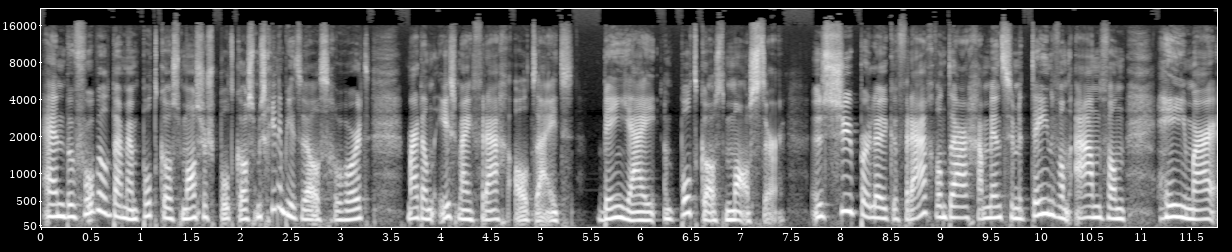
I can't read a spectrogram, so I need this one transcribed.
En bijvoorbeeld bij mijn podcast, Masters Podcast, misschien heb je het wel eens gehoord, maar dan is mijn vraag altijd: Ben jij een podcastmaster? Een superleuke vraag, want daar gaan mensen meteen van aan van: hé, hey, maar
